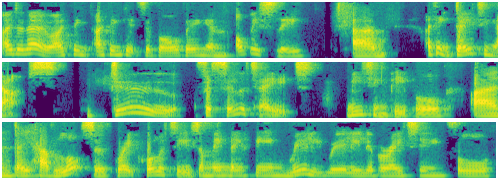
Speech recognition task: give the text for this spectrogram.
I don't know. I think, I think it's evolving and obviously, um, I think dating apps do facilitate meeting people and they have lots of great qualities. I mean, they've been really, really liberating for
